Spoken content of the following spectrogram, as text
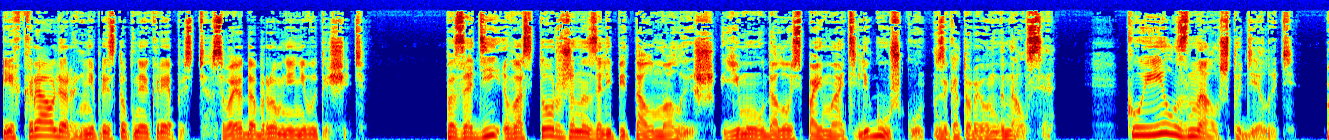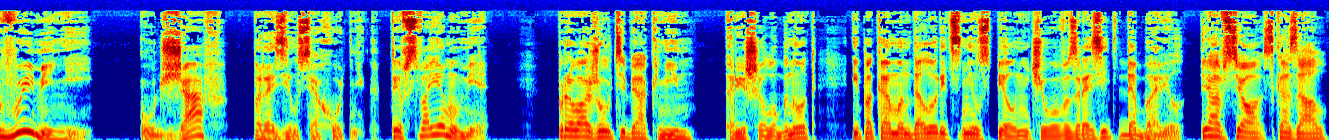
Их краулер — неприступная крепость. Свое добро мне не вытащить». Позади восторженно залепетал малыш. Ему удалось поймать лягушку, за которой он гнался. Куил знал, что делать. «Вымени!» «Уджав?» — поразился охотник. «Ты в своем уме?» «Провожу тебя к ним», — решил Угнот, и пока мандалорец не успел ничего возразить, добавил. «Я все сказал».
